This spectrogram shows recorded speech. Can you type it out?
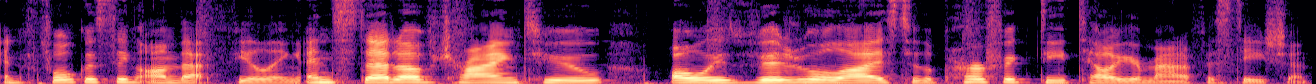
and focusing on that feeling instead of trying to always visualize to the perfect detail your manifestation.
